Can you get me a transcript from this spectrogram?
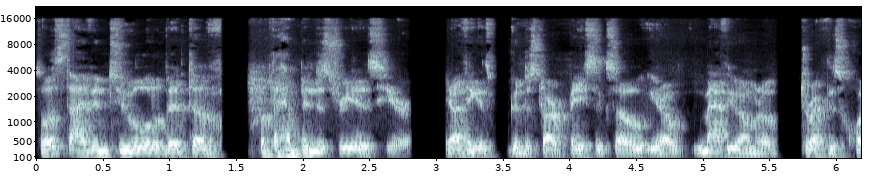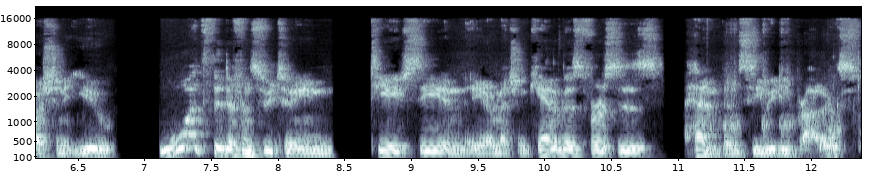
So let's dive into a little bit of what the hemp industry is here. You know, I think it's good to start basic. So, you know, Matthew, I'm going to direct this question at you. What's the difference between THC and you know mentioned cannabis versus hemp and CBD products?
